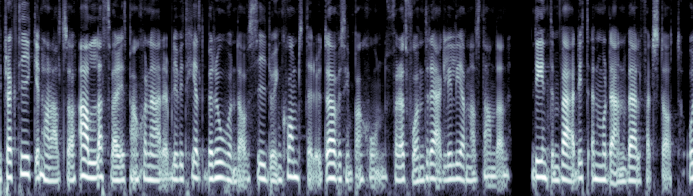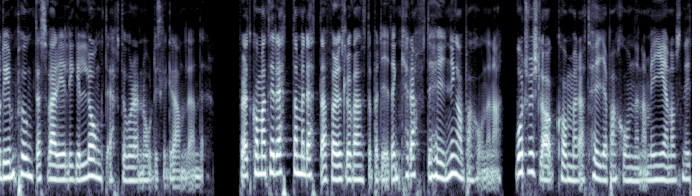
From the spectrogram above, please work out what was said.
I praktiken har alltså alla Sveriges pensionärer blivit helt beroende av sidoinkomster utöver sin pension för att få en dräglig levnadsstandard. Det är inte värdigt en modern välfärdsstat och det är en punkt där Sverige ligger långt efter våra nordiska grannländer. För att komma till rätta med detta föreslår Vänsterpartiet en kraftig höjning av pensionerna. Vårt förslag kommer att höja pensionerna med i genomsnitt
